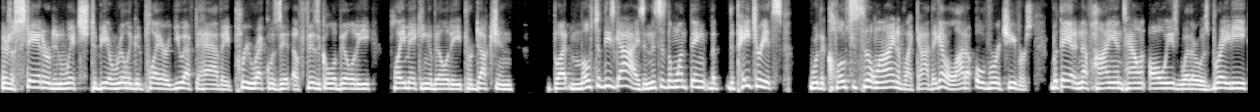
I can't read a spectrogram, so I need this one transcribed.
there's a standard in which to be a really good player, you have to have a prerequisite of physical ability, playmaking ability, production, but most of these guys, and this is the one thing the, the Patriots were the closest to the line of like, God, they got a lot of overachievers, but they had enough high end talent always, whether it was Brady,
